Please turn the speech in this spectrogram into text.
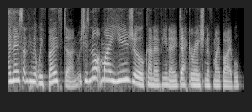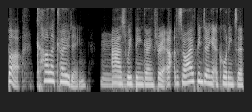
I know something that we've both done, which is not my usual kind of, you know, decoration of my Bible, but color coding as mm. we've been going through it. So I've been doing it according to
